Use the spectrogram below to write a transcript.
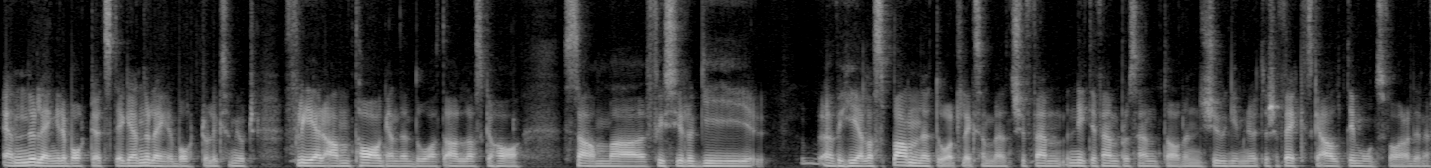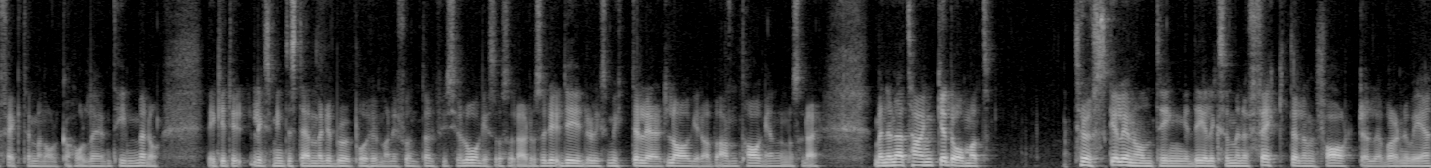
ännu längre bort, ett steg ännu längre bort och liksom gjort fler antaganden då att alla ska ha samma fysiologi över hela spannet då, till exempel 25, 95 procent av en 20 minuters effekt ska alltid motsvara den effekten man orkar hålla i en timme. Då. Vilket liksom inte stämmer, det beror på hur man är funtad fysiologiskt och sådär. Så det, det är liksom ytterligare ett lager av antaganden och sådär. Men den här tanken då om att tröskel är någonting, det är liksom en effekt eller en fart eller vad det nu är,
